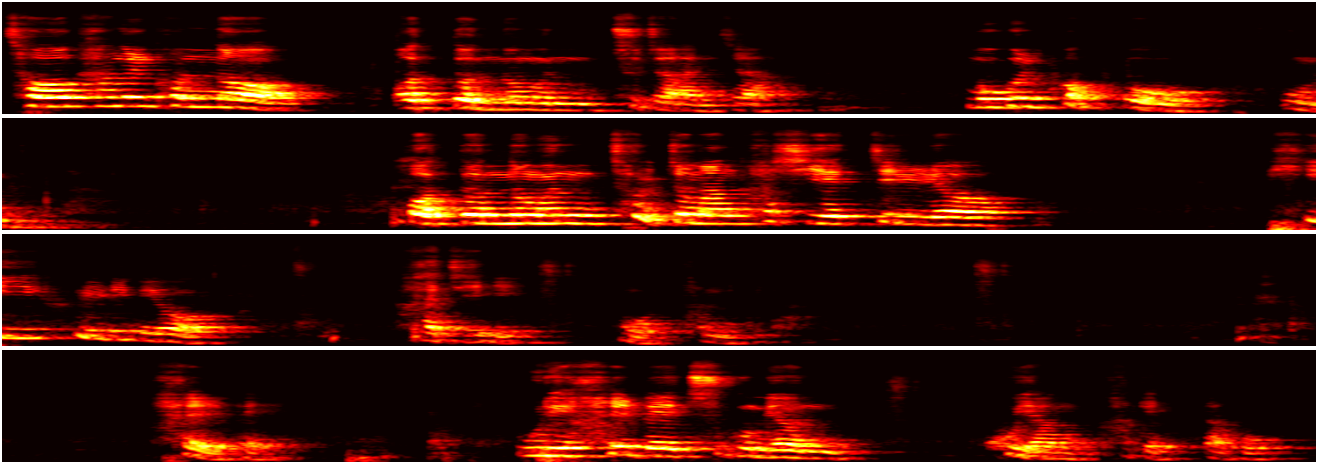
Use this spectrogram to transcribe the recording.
저 강을 건너 어떤 놈은 주저앉아 목을 꺾고 웁니다. 어떤 놈은 철조망 가시에 찔려 피 흘리며 가지 못합니다. 할배, 우리 할배 죽으면 고향 가겠다고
